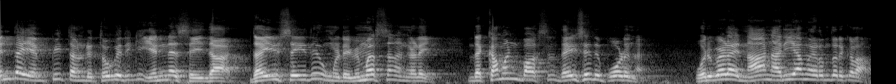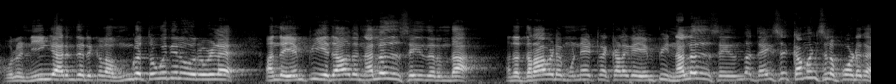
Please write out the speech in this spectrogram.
எந்த எம்பி தன்னுடைய தொகுதிக்கு என்ன செய்தார்? தயவு செய்து உங்களுடைய விமர்சனங்களை இந்த கமெண்ட் பாக்ஸில் தயவு செய்து போடுங்க. ஒருவேளை நான் அறியாமல் இருந்திருக்கலாம் ஒரு நீங்கள் அறிந்திருக்கலாம் உங்கள் தொகுதியில் ஒருவேளை அந்த எம்பி ஏதாவது நல்லது செய்திருந்தால் அந்த திராவிட முன்னேற்ற கழக எம்பி நல்லது செய்திருந்தால் தயவுசெய்து கமெண்ட்ஸில் போடுங்க.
